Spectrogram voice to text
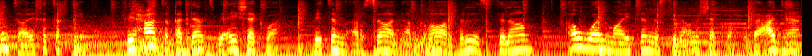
من تاريخ التقديم. في حال تقدمت بأي شكوى بيتم إرسال إقرار بالاستلام أول ما يتم استلام الشكوى وبعدها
